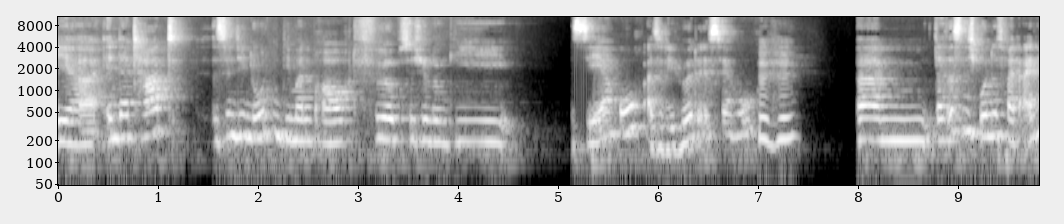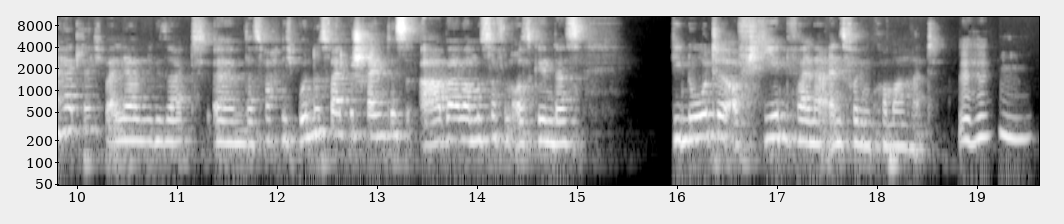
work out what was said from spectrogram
Ja, in der Tat sind die Noten, die man braucht für Psychologie sehr hoch. Also die Hürde ist sehr hoch. Mhm. Ähm, das ist nicht bundesweit einheitlich, weil ja, wie gesagt, ähm, das Fach nicht bundesweit beschränkt ist, aber man muss davon ausgehen, dass die Note auf jeden Fall eine Eins vor dem Komma hat. Mhm. mhm.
